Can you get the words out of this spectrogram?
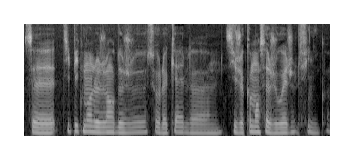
c'est typiquement le genre de jeu sur lequel, si je commence à jouer, je le finis. Quoi.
